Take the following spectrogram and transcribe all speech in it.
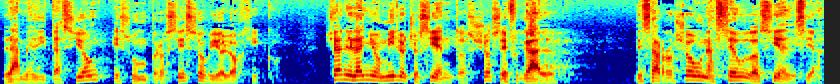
La meditación es un proceso biológico. Ya en el año 1800, Joseph Gall desarrolló una pseudociencia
